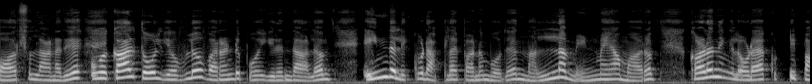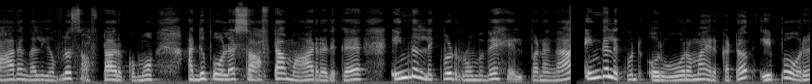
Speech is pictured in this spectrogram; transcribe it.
பவர்ஃபுல்லானது உங்கள் கால் தோல் எவ்வளோ வறண்டு போய் இருந்தாலும் இந்த லிக்விட் அப்ளை பண்ணும்போது நல்லா மென்மையாக மாறும். குழந்தைங்களோட குட்டி பாதங்கள் எவ்வளோ சாஃப்டாக இருக்குமோ அது போல் சாஃப்டாக மாறுறதுக்கு இந்த லிக்விட் ரொம்பவே ஹெல்ப் பண்ணுங்கள் இந்த லிக்விட் ஒரு ஓரமாக இருக்கட்டும். இப்போ ஒரு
